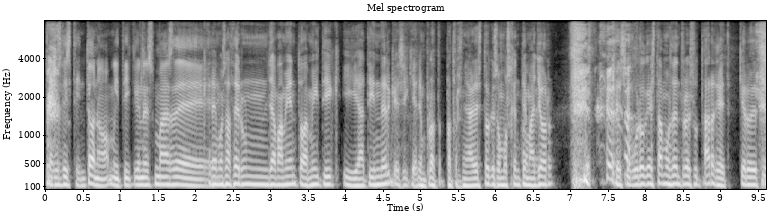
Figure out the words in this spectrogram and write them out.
Pero es distinto, ¿no? Mythic es más de. Queremos hacer un llamamiento a Mythic y a Tinder que si quieren patrocinar esto, que somos gente mayor, que seguro que estamos dentro de su target, quiero decir.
